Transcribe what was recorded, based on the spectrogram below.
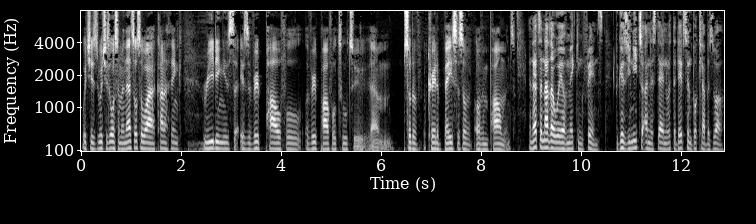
which is which is awesome, and that's also why I kind of think reading is is a very powerful a very powerful tool to um, sort of create a basis of, of empowerment. And that's another way of making friends because you need to understand with the Daveyton Book Club as well.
